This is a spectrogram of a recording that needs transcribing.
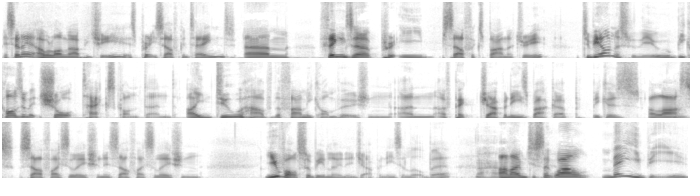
It's an eight hour long RPG. It's pretty self contained. Um, things are pretty self explanatory. To be honest with you, because of its short text content, I do have the Famicom version, and I've picked Japanese backup because, alas, hmm. self isolation is self isolation. You've also been learning Japanese a little bit, and I'm just like, yeah. well, maybe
